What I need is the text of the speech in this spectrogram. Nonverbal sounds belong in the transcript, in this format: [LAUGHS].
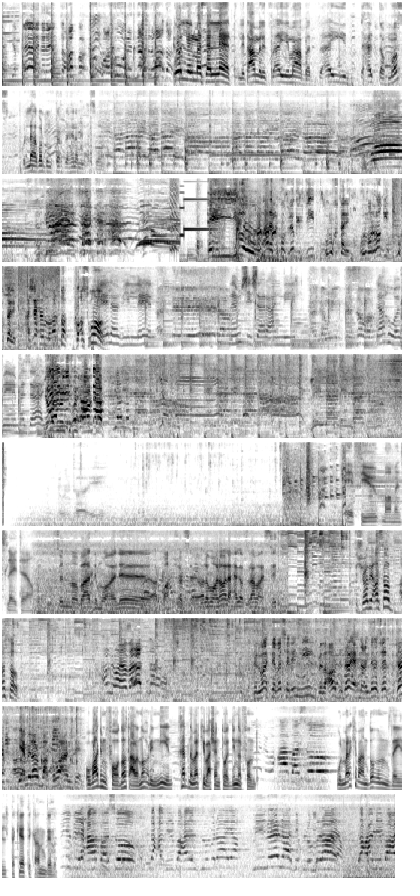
يا بلاد أنا إمتى هكبر واطول النخل وأقدر. كل المسلات اللي اتعملت في أي معبد في أي حتة في مصر كلها برضو متاخدة هنا من أسوان. أهلا بكم في فلوج جديد ومختلف والمرة دي مختلف عشان إحنا النهارده في أسوان. ليلة بالليل نمشي شارع النيل. أنا وأنت سوا قهوة بمزاج. يلا بينا نشوف الحوار ده. أنت إيه؟ A few moments later. وصلنا بعد معاناة 14 سنة. ولا معاناة ولا حاجة بصراحة مع الست. تشربي قصب؟ قصب. أيوة يا بلدنا. دلوقتي يا باشا ليه النيل بالعرض ده إحنا عندنا شايف ده يعمل أربع فروع عندنا. وبعد مفاوضات على نهر النيل خدنا مركب عشان تودينا الفندق. والمراكب عندهم زي التكاتك عندنا.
